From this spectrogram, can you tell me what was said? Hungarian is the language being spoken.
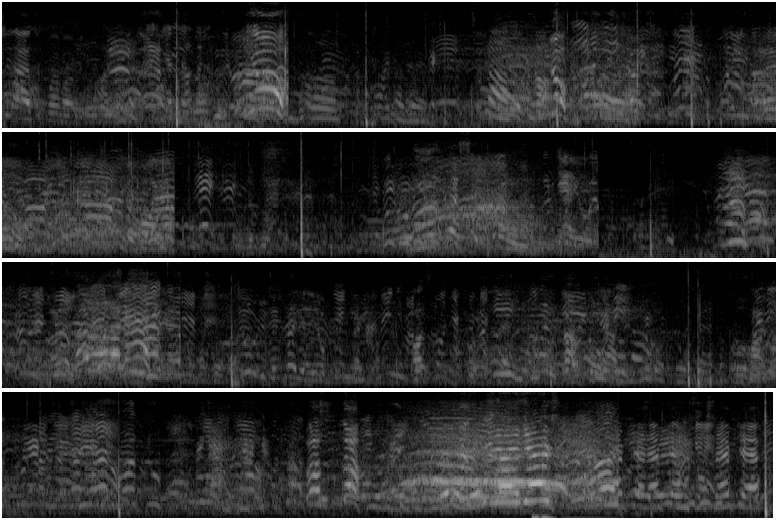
Csináljátok már már! Jó! Azt! Nem kell, nem kell, nem kell, nem kell.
